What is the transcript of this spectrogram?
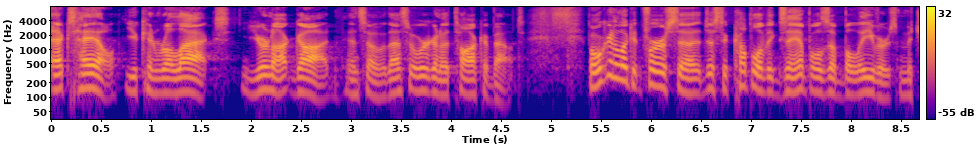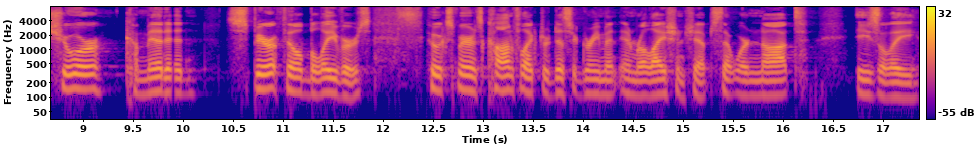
exhale, you can relax. You're not God. And so that's what we're going to talk about. But we're going to look at first uh, just a couple of examples of believers, mature, committed, spirit filled believers who experienced conflict or disagreement in relationships that were not easily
